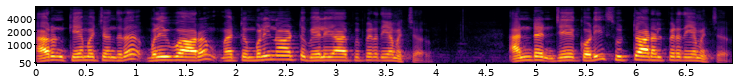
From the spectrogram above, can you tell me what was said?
அருண் கேமச்சந்திர வெளிவாரம் மற்றும் வெளிநாட்டு வேலைவாய்ப்பு பிரதியமைச்சர் அண்டன் ஜெயக்கொடி சுற்றாடல் பிரதியமைச்சர்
